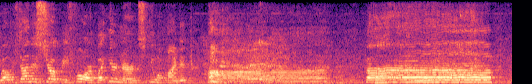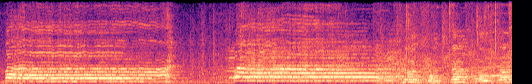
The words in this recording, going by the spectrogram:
Well, we've done this joke before, but you're nerds. You won't mind it. Ba, ba, ba, Dun, dun, dun, dun.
